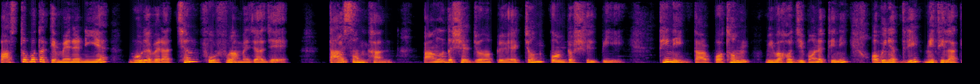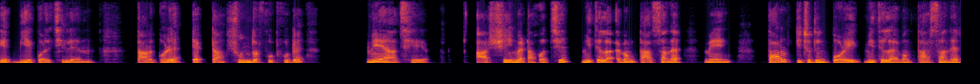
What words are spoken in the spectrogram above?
বাস্তবতাকে মেনে নিয়ে ঘুরে বেড়াচ্ছেন ফুরফুরা মেজাজে। তাহসান খান বাংলাদেশের জনপ্রিয় একজন কণ্ঠশিল্পী। তিনি তার প্রথম বিবাহ জীবনে তিনি অভিনেত্রী মিথিলাকে বিয়ে করেছিলেন। তার ঘরে একটা সুন্দর ফুটফুটে মেয়ে আছে। আর সেই মেয়েটা হচ্ছে মিথিলা এবং তাহসানের মেয়ে। তার কিছুদিন পরেই মিথিলা এবং তাহসানের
